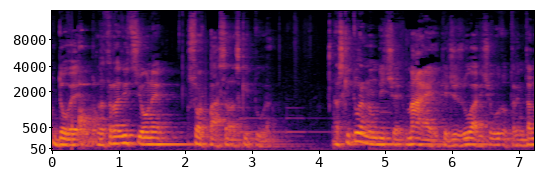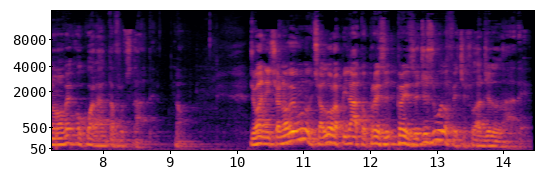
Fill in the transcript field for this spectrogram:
dove la tradizione sorpassa la scrittura. La scrittura non dice mai che Gesù ha ricevuto 39 o 40 frustate, no. Giovanni 19,1 dice allora Pilato prese, prese Gesù e lo fece flagellare.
